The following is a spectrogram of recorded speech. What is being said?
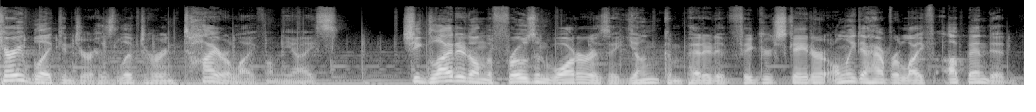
Keri Blakinger has lived her entire life on the ice. She glided on the frozen water as a young competitive figure skater, only to have her life upended,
